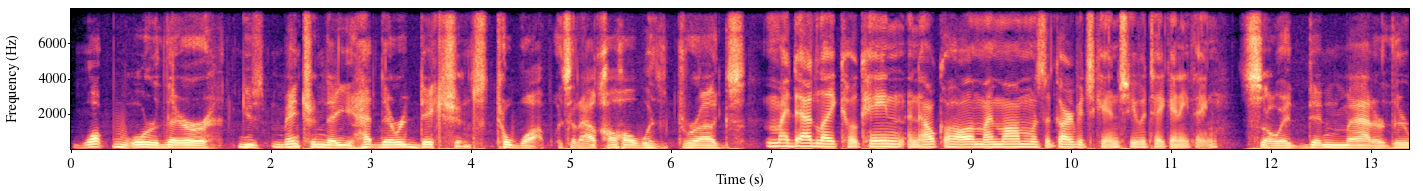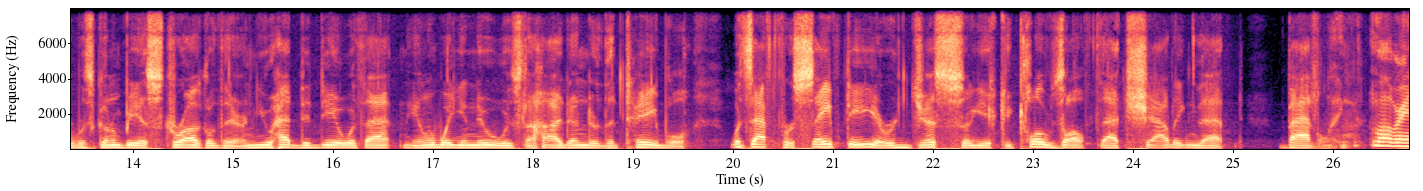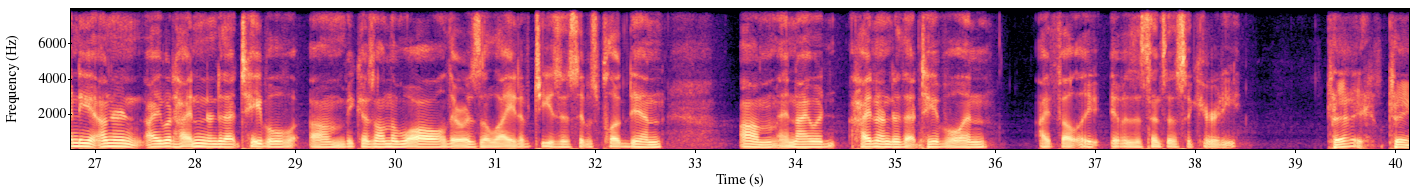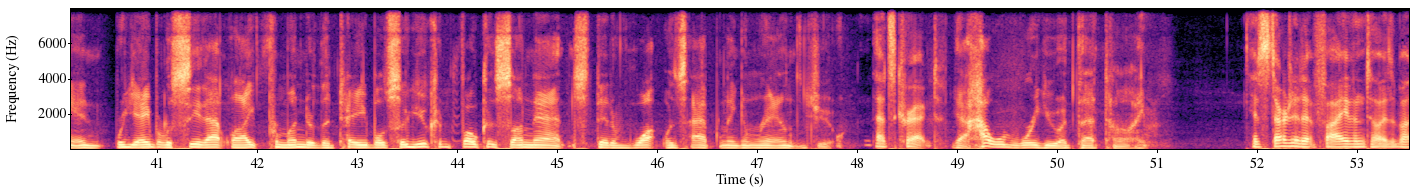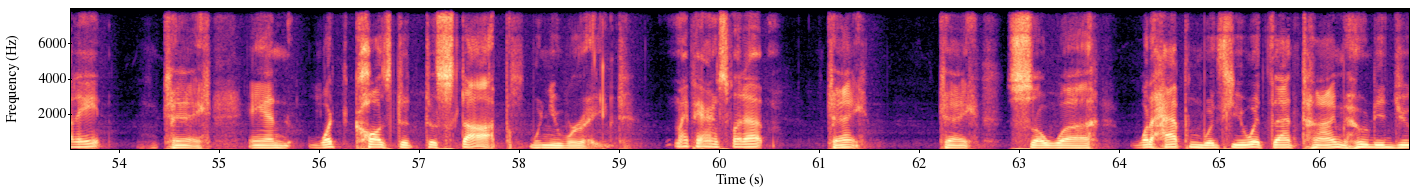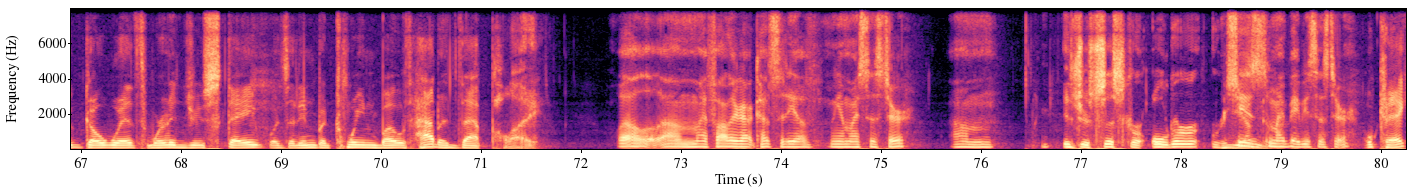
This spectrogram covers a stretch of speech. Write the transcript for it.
what were their? You mentioned they had their addictions to what? Was it alcohol? Was drugs? My dad liked cocaine and alcohol, and my mom was a garbage can. She would take anything. So it didn't matter. There was going to be a struggle there, and you had to deal with that. The only way you knew was to hide under the table. Was that for safety or just so you could close off that shouting, that battling? Well, Randy, under I would hide under that table um, because on the wall there was a light of Jesus. It was plugged in, um, and I would hide under that table, and I felt like it was a sense of security. Okay, okay. And were you able to see that light from under the table so you could focus on that instead of what was happening around you? That's correct. Yeah. How old were you at that time? It started at five until I was about eight. Okay. And what caused it to stop when you were eight? My parents split up. Okay. Okay. So, uh, what happened with you at that time? Who did you go with? Where did you stay? Was it in between both? How did that play? Well, um, my father got custody of me and my sister. Um, Is your sister older or she's younger? my baby sister. okay.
